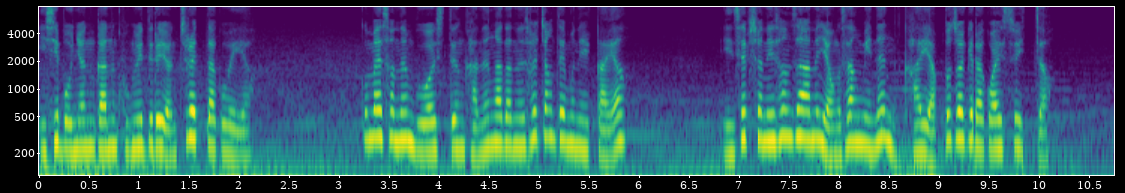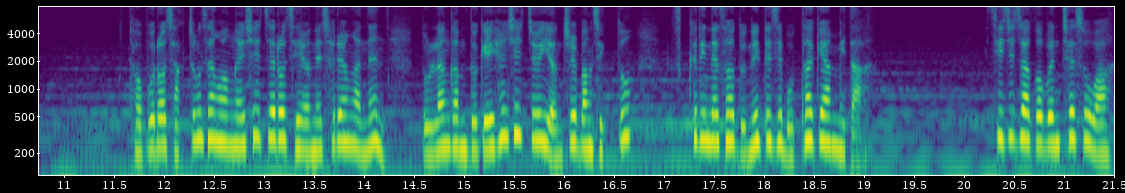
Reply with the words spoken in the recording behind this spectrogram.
25년간 공을 들여 연출했다고 해요. 꿈에서는 무엇이든 가능하다는 설정 때문일까요? 인셉션이 선사하는 영상미는 가히 압도적이라고 할 수 있죠. 더불어 작중 상황을 실제로 재현해 촬영하는 놀란 감독의 현실주의 연출 방식도 스크린에서 눈을 뜨지 못하게 합니다. CG 작업은 최소화,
